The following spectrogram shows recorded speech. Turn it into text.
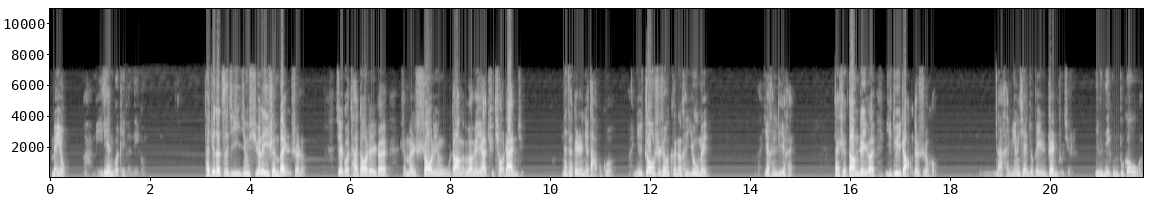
没有，没练过这个内功，他觉得自己已经学了一身本事了，结果他到这个什么少林、武当、峨眉啊去挑战去，那他跟人家打不过。你招式上可能很优美，也很厉害，但是当这个一队长的时候，那很明显就被人震出去了，因为内功不够啊。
